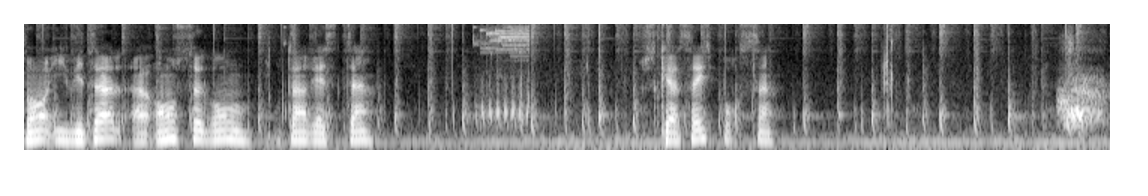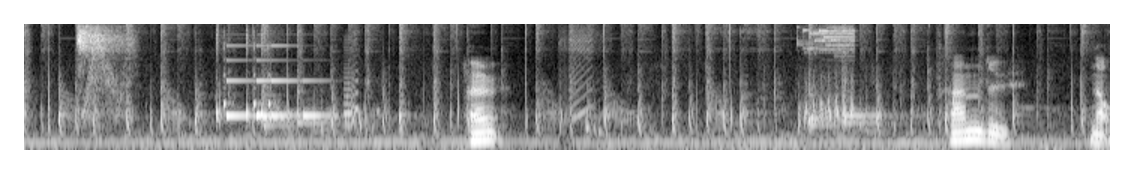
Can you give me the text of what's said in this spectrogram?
Bon, il vital à 11 secondes temps restant. Jusqu'à 16%. Un. 32. Non.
